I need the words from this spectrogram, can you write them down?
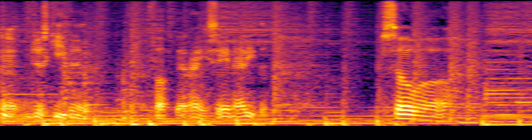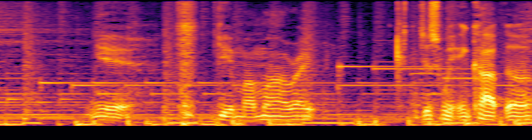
Just keeping it. Fuck that, I ain't saying that either. So, uh, yeah, getting my mind right. Just went and copped uh,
